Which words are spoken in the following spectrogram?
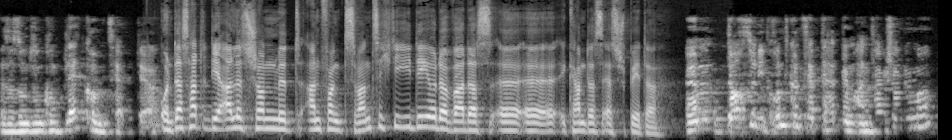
also so, so ein Komplettkonzept, ja. Und das hattet ihr alles schon mit Anfang 20 die Idee oder war das, äh, äh, kam das erst später? Ähm, doch, so die Grundkonzepte hatten wir am Anfang schon immer.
